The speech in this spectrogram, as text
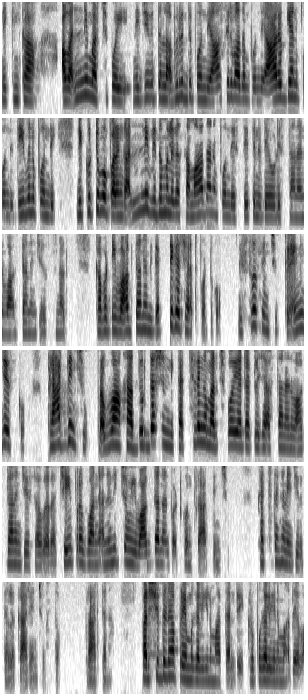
నీకు ఇంకా అవన్నీ మర్చిపోయి నీ జీవితంలో అభివృద్ధి పొంది ఆశీర్వాదం పొంది ఆరోగ్యాన్ని పొంది దీవెన పొంది నీ కుటుంబ పరంగా అన్ని విధములుగా సమాధానం పొందే స్థితిని దేవుడిస్తానని వాగ్దానం చేస్తున్నాడు. కాబట్టి ఈ వాగ్దానాన్ని గట్టిగా చేతపట్టుకో విశ్వసించు క్లెయిమ్ చేసుకో ప్రార్థించు. ప్రభా నా దుర్దర్శనని ఖచ్చితంగా మర్చిపోయేటట్లు చేస్తానని వాగ్దానం చేసావు కదా చేయి ప్రభాని అనునిత్యం ఈ వాగ్దానాన్ని పట్టుకొని ప్రార్థించు. ఖచ్చితంగా నీ జీవితంలో కార్యం చూస్తావు. ప్రార్థన. పరిశుద్ధుడా ప్రేమ కలిగిన మా తండ్రి కృప కలిగిన మా దేవ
